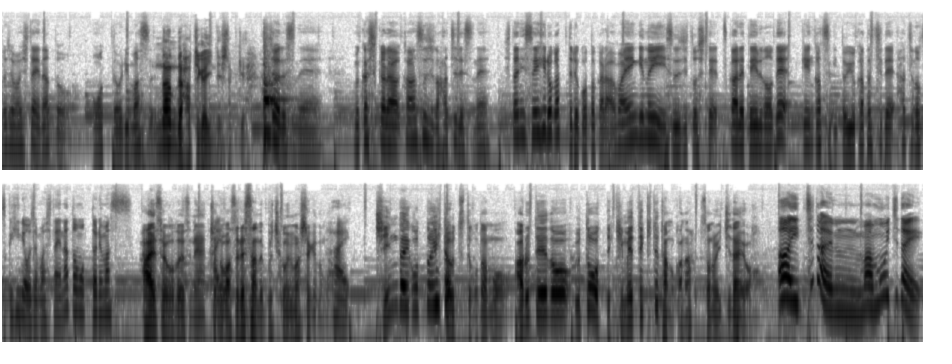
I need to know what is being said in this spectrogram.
お邪魔したいなと思っております。なんで8がいいんでしたっけ？8はですね昔から関数字の8ですね。下に末広がってることから、まあ、縁起のいい数字として使われているので験担ぎという形で8のつく日にお邪魔したいなと思っております。はいそういうことですね。ちょっと忘れてたんでぶち込みましたけども、はい。寝台ゴッドイーター打つってことはもうある程度打とうって決めてきてたのかな？その1台を。あ1台うんまあもう1台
